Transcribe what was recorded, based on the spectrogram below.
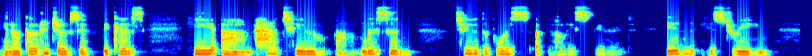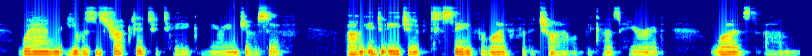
You know, go to Joseph because he um, had to um, listen to the voice of the Holy Spirit in his dream when he was instructed to take Mary and Joseph um, into Egypt to save the life of the child because Herod was um,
